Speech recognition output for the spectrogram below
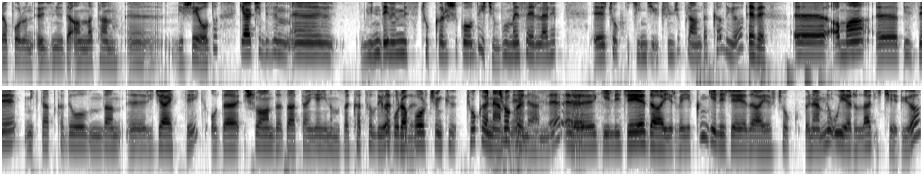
raporun özünü de anlatan e, bir şey oldu. Gerçi bizim e, gündemimiz çok karışık olduğu için bu meseleler hep e, çok ikinci, üçüncü planda kalıyor. Evet. Ee, ama e, biz de Miktat Kadıoğlu'ndan e, rica ettik. O da şu anda zaten yayınımıza katılıyor. katılıyor. Bu rapor çünkü çok önemli. Çok önemli. Ee, evet. Ee, geleceğe dair ve yakın geleceğe dair çok önemli uyarılar içeriyor.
